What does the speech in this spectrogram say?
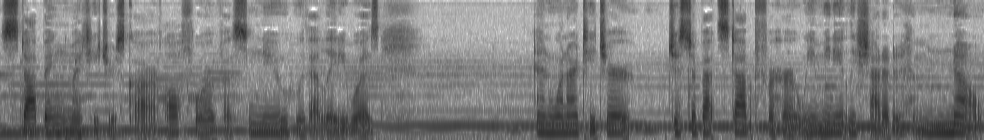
stopping my teacher's car. All four of us knew who that lady was. And when our teacher just about stopped for her, we immediately shouted at him, No.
